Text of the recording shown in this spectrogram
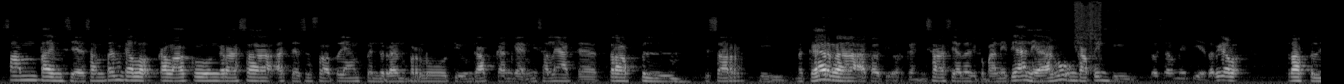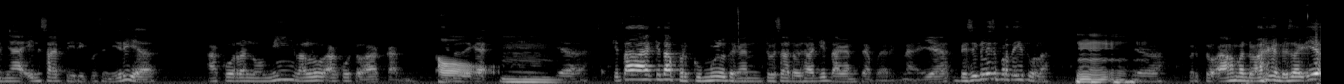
sometimes ya, sometimes kalau kalau aku ngerasa ada sesuatu yang beneran perlu diungkapkan kayak misalnya ada trouble besar di negara atau di organisasi atau di kepanitiaan ya aku ungkapin di sosial media. Tapi kalau trouble-nya inside diriku sendiri ya aku renungi lalu aku doakan. Gitu oh sih, kayak Hmm. ya kita kita bergumul dengan dosa-dosa kita kan setiap hari. Nah, ya basically seperti itulah. Hmm, hmm. Ya berdoa mendoakan dosa. Iya,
